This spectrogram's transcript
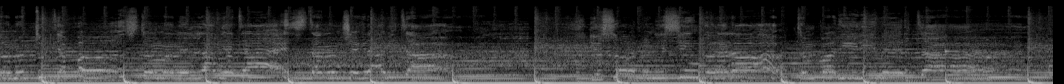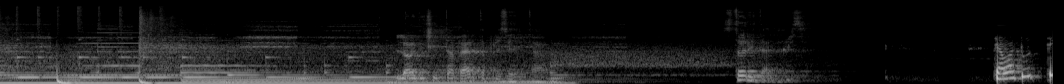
sono tutti a posto, ma nella mia testa non c'è gravità. Io sono ogni singola notte un po' di libertà. Lodi Città Aperta presenta Storytellers. Ciao a tutti,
